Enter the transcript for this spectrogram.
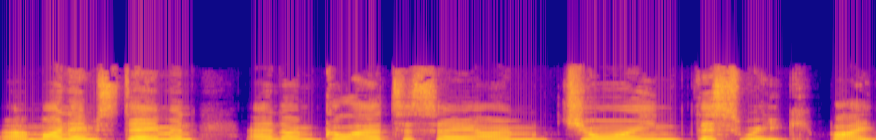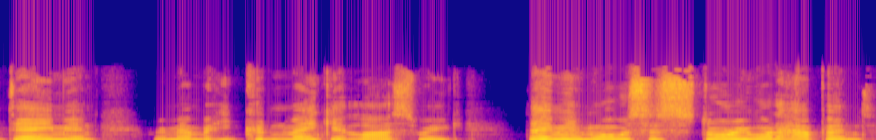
Uh, my name's Damon, and I'm glad to say I'm joined this week by Damien. Remember, he couldn't make it last week. Damien, what was the story? What happened?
